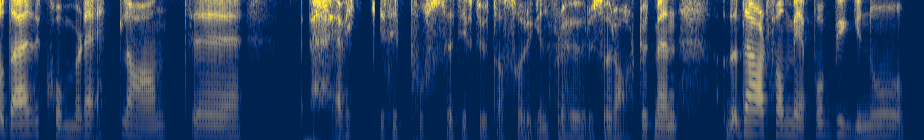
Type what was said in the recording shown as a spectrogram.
Og der kommer det et eller annet eh, Jeg vil ikke si positivt ut av sorgen, for det høres så rart ut. Men det det er i hvert fall med på å bygge, noe,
